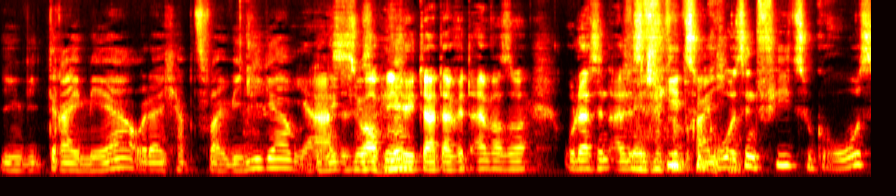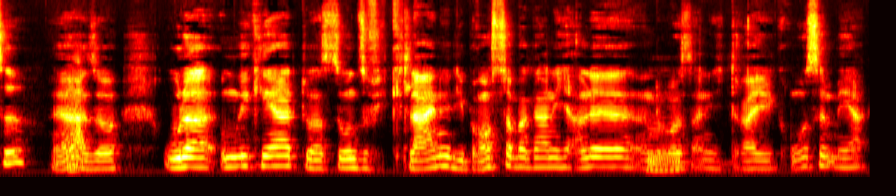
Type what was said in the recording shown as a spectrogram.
irgendwie drei mehr oder ich habe zwei weniger. ja, es ist überhaupt so, nicht durchdacht. Da wird einfach so, oder es sind alles viel zu groß, sind viel zu große. Ja, Ja. also, oder umgekehrt, du hast so und so viel kleine, die brauchst du aber gar nicht alle und du Mhm. brauchst eigentlich drei große mehr.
